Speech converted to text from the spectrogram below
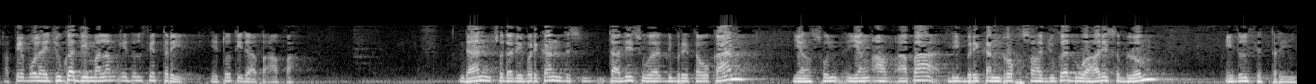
Tapi boleh juga di malam Idul Fitri, itu tidak apa-apa. Dan sudah diberikan tadi sudah diberitahukan yang sun, yang apa diberikan rukhsah juga dua hari sebelum Idul Fitri.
